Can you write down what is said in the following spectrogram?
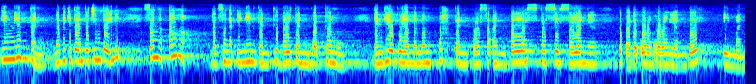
inginkan Nabi kita yang tercinta ini sangat tamak dan sangat inginkan kebaikan buat kamu. Dan dia pula menumpahkan perasaan belas kasih sayangnya kepada orang-orang yang beriman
